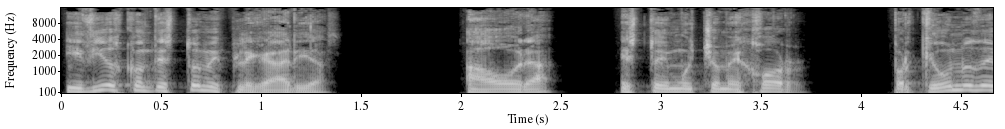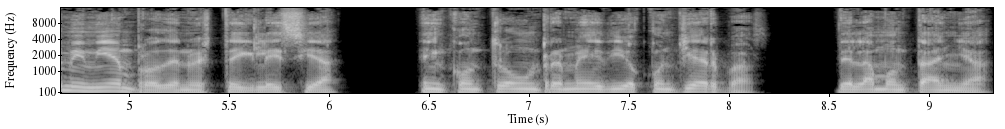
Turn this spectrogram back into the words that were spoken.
y Dios contestó mis plegarias. Ahora estoy mucho mejor, porque uno de mis miembros de nuestra iglesia encontró un remedio con hierbas de la montaña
